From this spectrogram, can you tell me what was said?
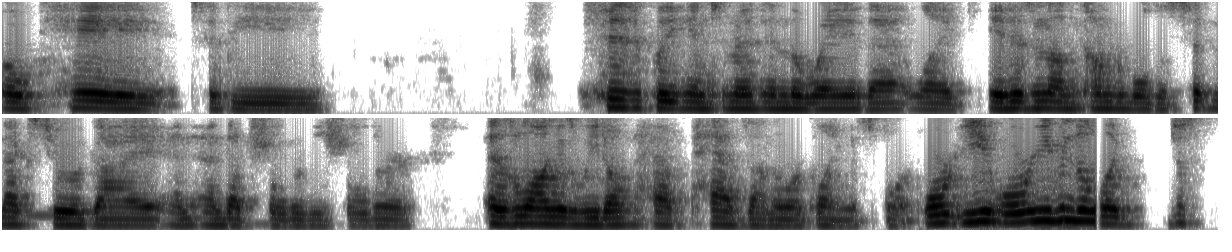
okay to be physically intimate in the way that like it isn't uncomfortable to sit next to a guy and end up shoulder to shoulder as long as we don't have pads on and we're playing a sport or or even to like just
